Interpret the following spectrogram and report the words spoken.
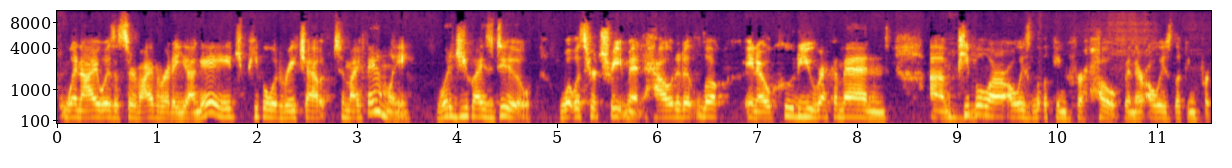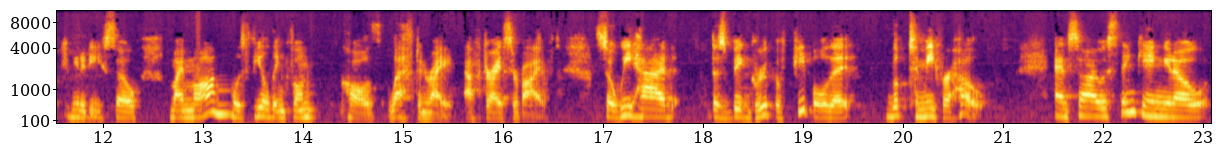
When I was a survivor at a young age, people would reach out to my family. What did you guys do? What was her treatment? How did it look? You know, who do you recommend? Um, mm-hmm. People are always looking for hope and they're always looking for community. So my mom was fielding phone calls left and right after I survived. So we had this big group of people that looked to me for hope. And so I was thinking, you know,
